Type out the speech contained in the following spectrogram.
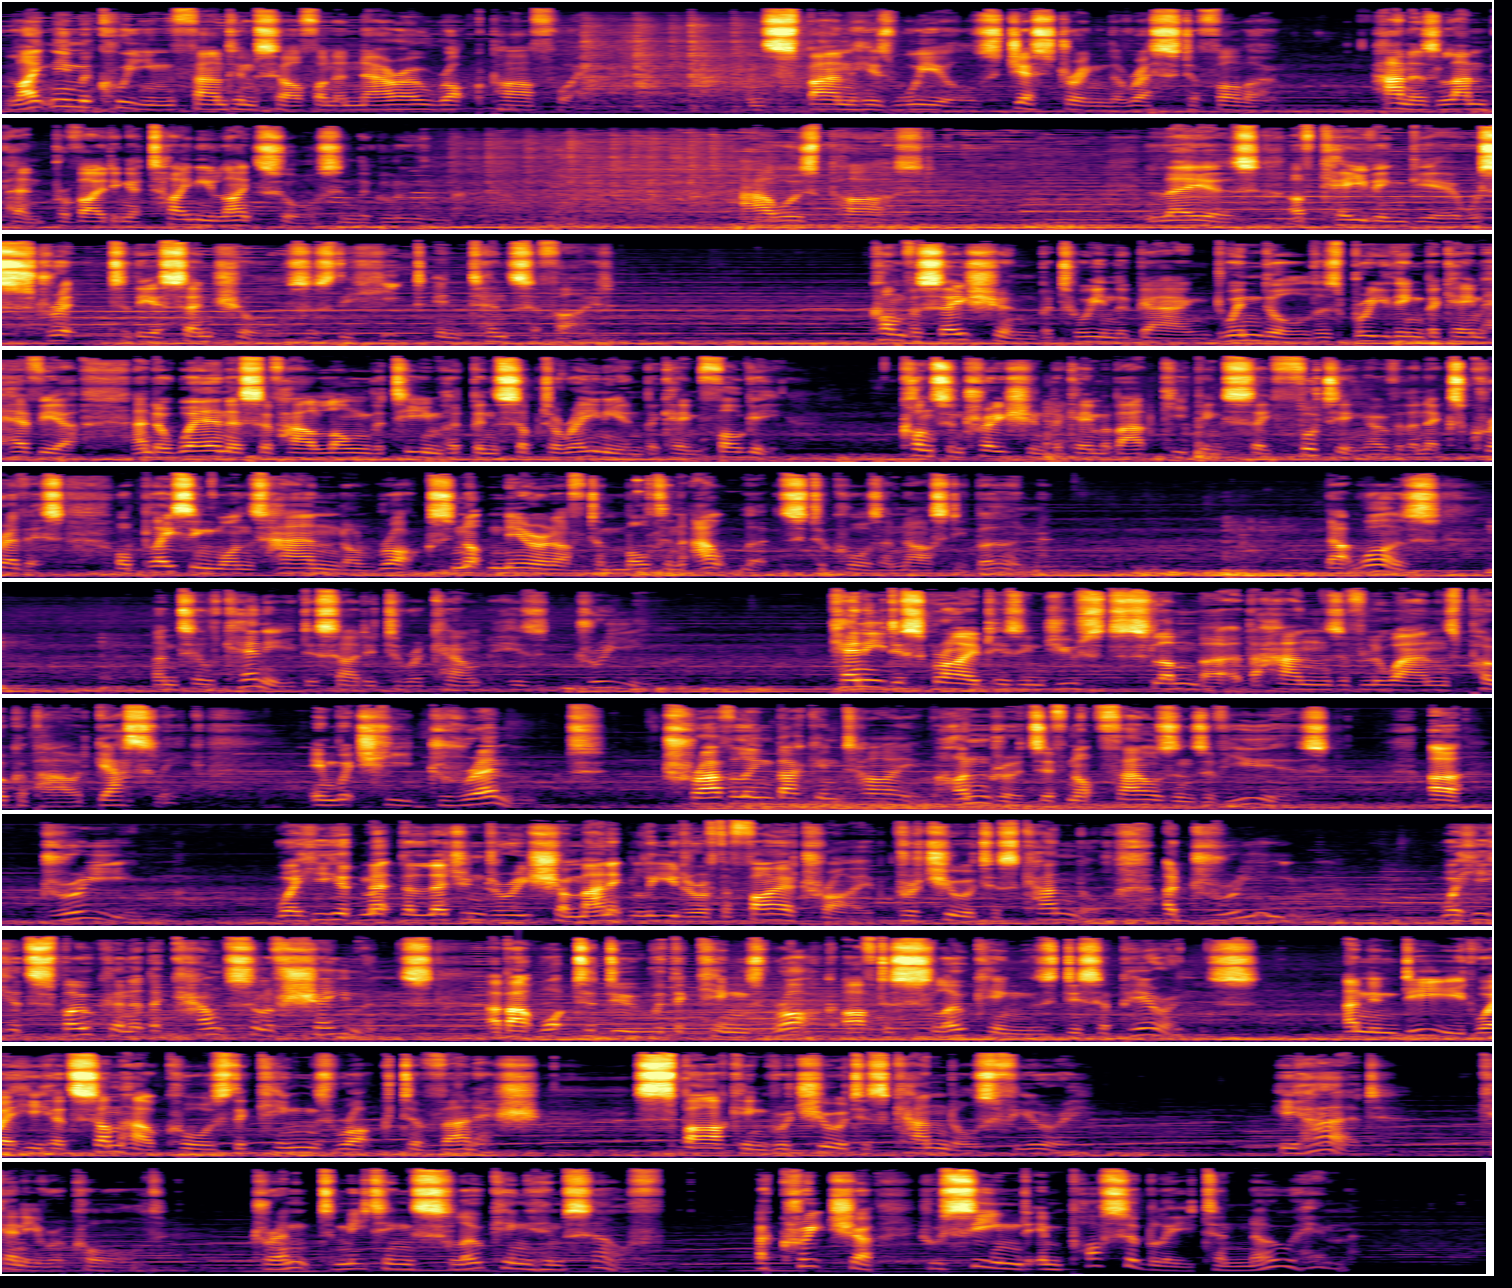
Lightning McQueen found himself on a narrow rock pathway and span his wheels, gesturing the rest to follow. Hannah's Lampent providing a tiny light source in the gloom. Hours passed. Layers of caving gear were stripped to the essentials as the heat intensified. Conversation between the gang dwindled as breathing became heavier and awareness of how long the team had been subterranean became foggy. Concentration became about keeping safe footing over the next crevice or placing one's hand on rocks not near enough to molten outlets to cause a nasty burn. That was until Kenny decided to recount his dream. Kenny described his induced slumber at the hands of Luann's poker powered gas leak, in which he dreamt travelling back in time, hundreds if not thousands of years. A dream where he had met the legendary shamanic leader of the fire tribe, Gratuitous Candle. A dream where he had spoken at the Council of Shamans about what to do with the King's Rock after Slowking's disappearance. And indeed, where he had somehow caused the King's Rock to vanish, sparking Gratuitous Candle's fury. He had, Kenny recalled, dreamt meeting Slowking himself, a creature who seemed impossibly to know him.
